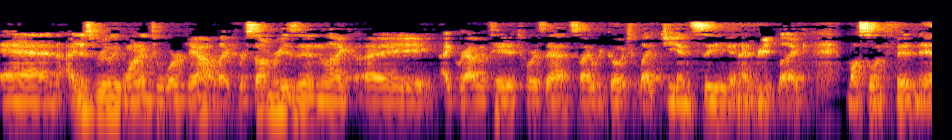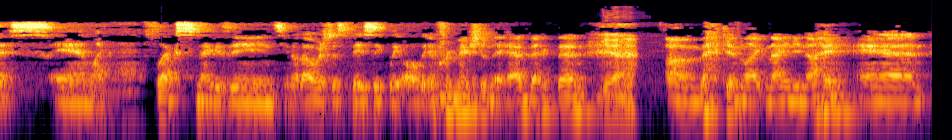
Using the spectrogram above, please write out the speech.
and I just really wanted to work out. Like for some reason, like I I gravitated towards that, so I would go to like GNC and I'd read like Muscle and Fitness and like Flex magazines. You know, that was just basically all the information they had back then. Yeah. Um, back in like 99 and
